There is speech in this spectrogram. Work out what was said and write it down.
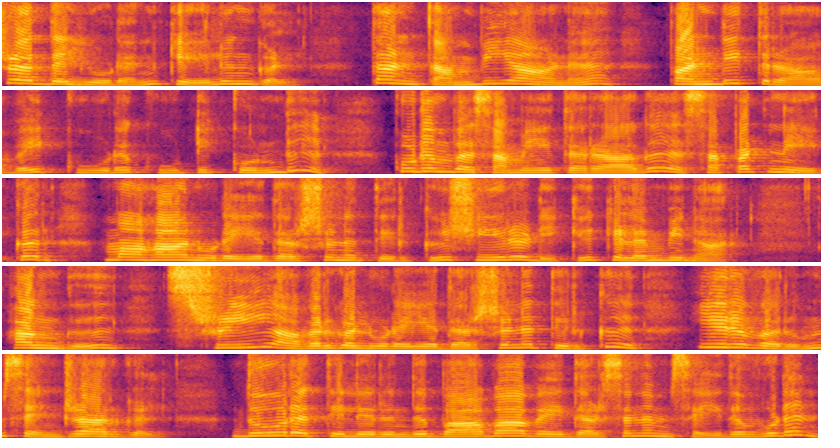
ஸ்ரத்தையுடன் கேளுங்கள். தன் தம்பியான பண்டித் ராவை கூட கூட்டிக் கொண்டு குடும்ப சமேதராக சபட்நேக்கர் மகானுடைய தர்ஷனத்திற்கு ஷீரடிக்கு கிளம்பினார். அங்கு ஸ்ரீ அவர்களுடைய தர்ஷனத்திற்கு இருவரும் சென்றார்கள். தூரத்திலிருந்து பாபாவை தரிசனம் செய்தவுடன்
